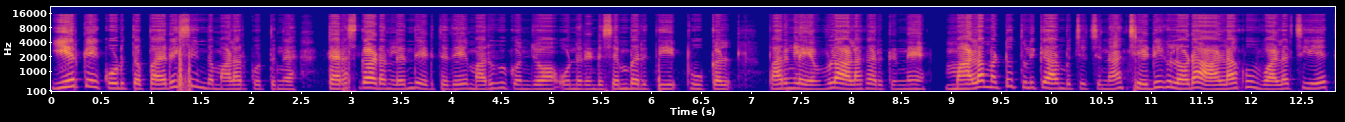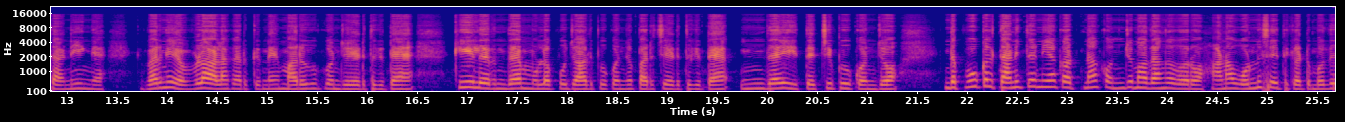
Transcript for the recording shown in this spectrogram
இயற்கை கொடுத்த பரிசு இந்த மலர் கொத்துங்க. டெரஸ் கார்டன்லேருந்து எடுத்ததே மருகு கொஞ்சம் ஒன்று ரெண்டு செம்பருத்தி பூக்கள். பாருங்களேன் எவ்வளோ அழகாக இருக்குன்னு. மழை மட்டும் துளிக்க ஆரம்பிச்சிச்சுன்னா செடிகளோட அழகும் வளர்ச்சியே தனிங்க. பாருங்க எவ்வளோ அழகாக இருக்குன்னு. மருகு கொஞ்சம் எடுத்துக்கிட்டேன். கீழே இருந்த முல்லைப்பூ ஜாதிப்பூ கொஞ்சம் பறித்து எடுத்துக்கிட்டேன். இந்த தெச்சிப்பூ கொஞ்சம். இந்த பூக்கள் தனித்தனியாக கட்டினா கொஞ்சமாக தாங்க வரும். ஆனால் ஒன்று சேர்த்து கட்டும்போது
